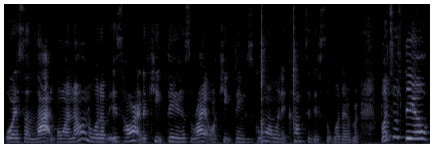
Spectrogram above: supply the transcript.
or it's a lot going on or whatever. It's hard to keep things right or keep things going when it comes to this or whatever. But you still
